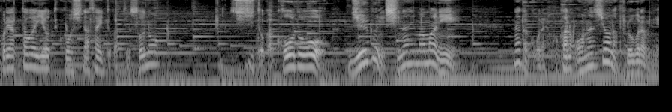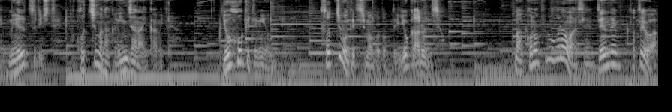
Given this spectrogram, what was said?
これやった方がいいよってこうしなさいとかっていう、その指示とか行動を十分にしないままに、なんかこうね、他の同じようなプログラムにね、目移りして、こっちもなんかいいんじゃないかみたいな。両方受けてみようみたいな。そっちも受けてしまうことってよくあるんですよ。まあ、このプログラムはですね、全然、例えば、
